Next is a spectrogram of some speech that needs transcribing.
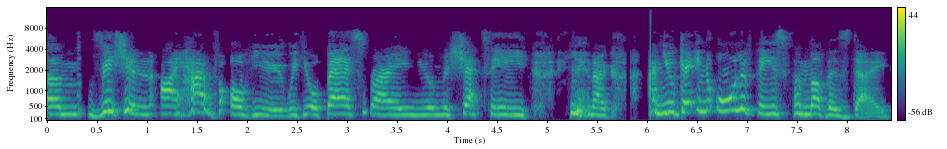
um, vision I have of you with your bear spray, your machete, you know, and you're getting all of these for Mother's Day.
